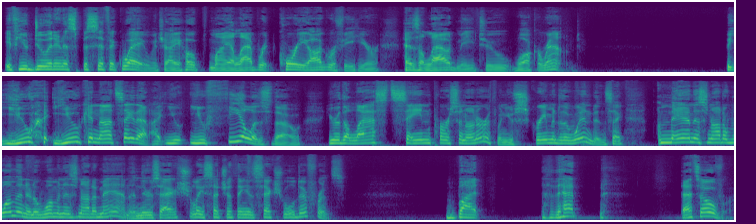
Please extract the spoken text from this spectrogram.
if you do it in a specific way, which I hope my elaborate choreography here has allowed me to walk around. But you, you cannot say that. You, you feel as though you're the last sane person on earth when you scream into the wind and say, a man is not a woman and a woman is not a man, and there's actually such a thing as sexual difference. But that, that's over.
